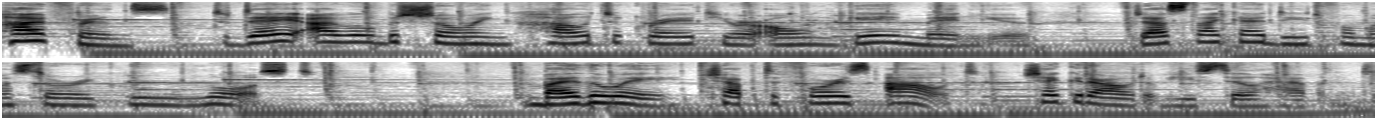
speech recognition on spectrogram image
Hi friends! Today I will be showing how to create your own game menu, just like I did for my story Clue Lost. By the way, chapter 4 is out, check it out if you still haven't.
